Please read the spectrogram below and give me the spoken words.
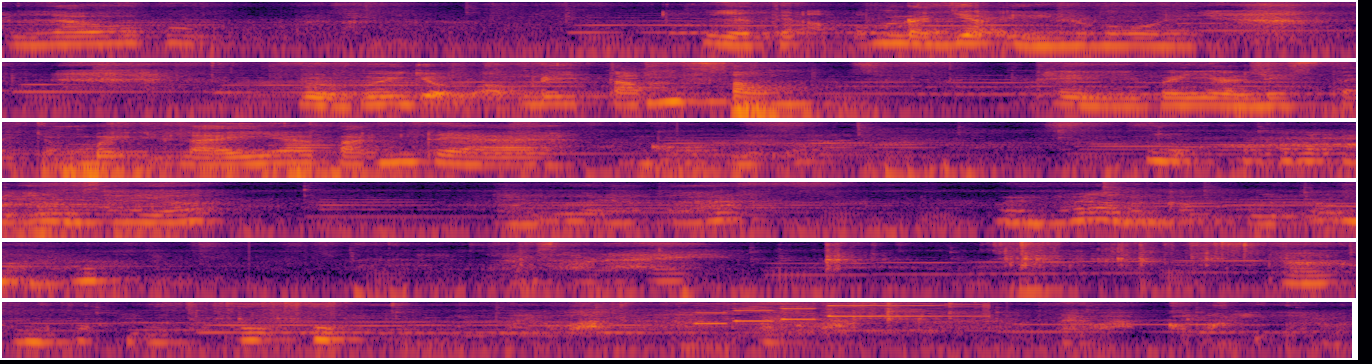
Hello. Giờ thì ổng đã dậy rồi. Vừa mới dụ ổng đi tắm xong, thì bây giờ lịch sẽ chuẩn bị lấy bánh ra. Một bật lửa. Một không có bật lửa làm sao vậy? Lửa đã ta mình nói là mình có bật lửa mà trời không có bật lửa Ô, ô, may quá may quá may quá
